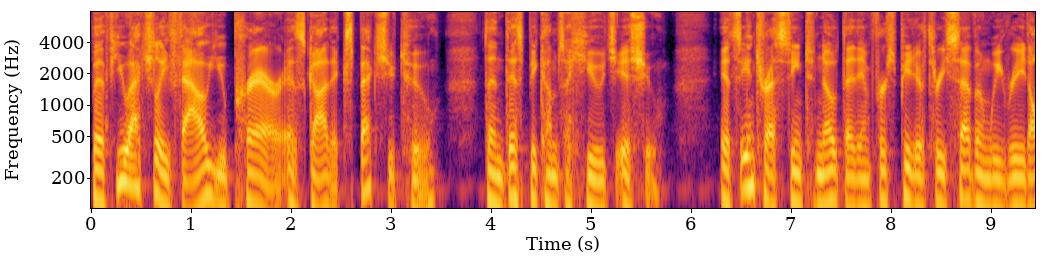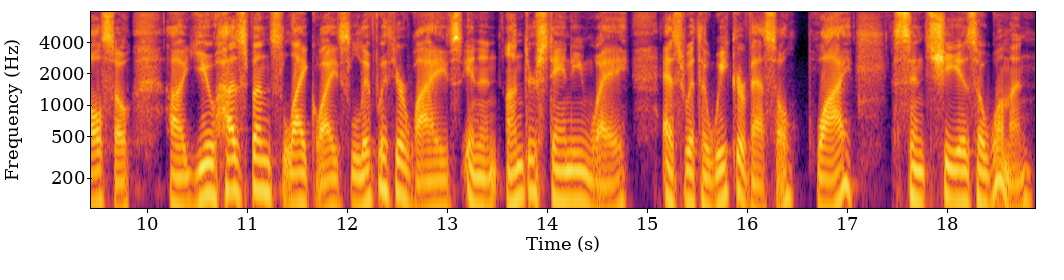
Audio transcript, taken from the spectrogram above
But if you actually value prayer as God expects you to, then this becomes a huge issue. It's interesting to note that in 1 Peter 3 7, we read also, uh, You husbands likewise live with your wives in an understanding way, as with a weaker vessel. Why? Since she is a woman,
